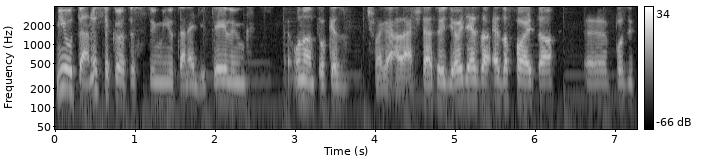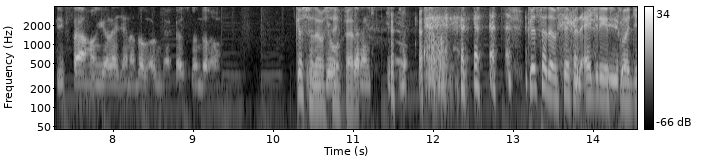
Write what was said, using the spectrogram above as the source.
miután összeköltöztünk, miután együtt élünk, onnantól kezdve nincs megállás. Tehát, hogy, hogy ez, a, ez a fajta pozitív felhangja legyen a dolognak, azt gondolom. Köszönöm Jó, szépen. Köszönöm szépen egyrészt, hogy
